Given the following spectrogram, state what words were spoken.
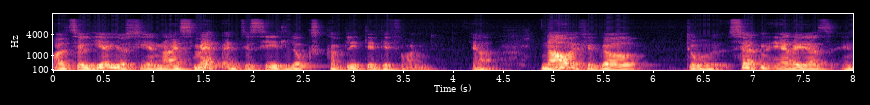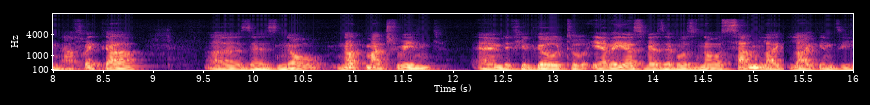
Also here you see a nice map and you see it looks completely different. Yeah. Now if you go to certain areas in Africa, uh, there's no not much wind. And if you go to areas where there was no sun, like, like in the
